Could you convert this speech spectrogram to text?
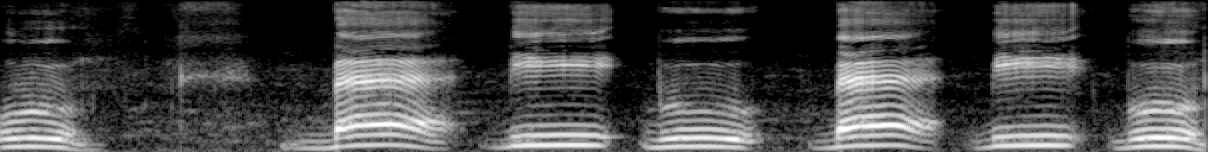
u. B, bi, bu, be, bi, bu.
